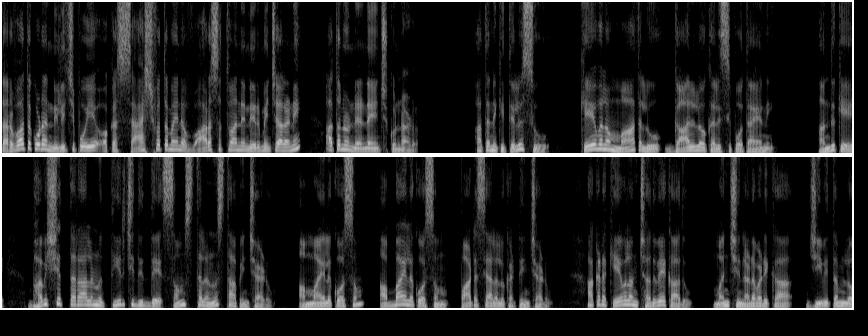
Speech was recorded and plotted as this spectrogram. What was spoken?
తర్వాత కూడా నిలిచిపోయే ఒక శాశ్వతమైన వారసత్వాన్ని నిర్మించాలని అతను నిర్ణయించుకున్నాడు. అతనికి తెలుసు కేవలం మాటలు గాలిలో కలిసిపోతాయని. అందుకే భవిష్యత్ తరాలను తీర్చిదిద్దే సంస్థలను స్థాపించాడు. అమ్మాయిల కోసం అబ్బాయిల కోసం పాఠశాలలు కట్టించాడు. అక్కడ కేవలం చదువే కాదు మంచి నడవడిక జీవితంలో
